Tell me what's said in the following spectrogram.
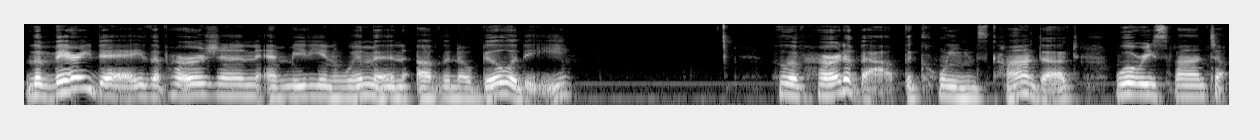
very day the Persian and Median women of the nobility who have heard about the queen's conduct will respond to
